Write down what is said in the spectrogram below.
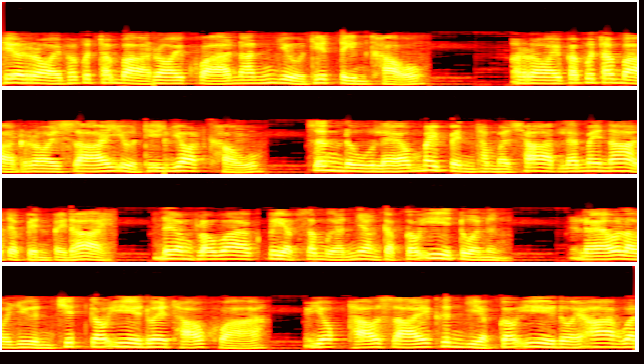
ที่รอยพระพุทธบาทรอยขวานั้นอยู่ที่ตีนเขา รอยพระพุทธบาทรอยซ้ายอยู่ที่ยอดเขา ซึ่งดูแล้วไม่เป็นธรรมชาติและไม่น่าจะเป็นไปได้ เนื่องเพราะว่าเปรียบเสมือนอย่างกับเก้าอี้ตัวหนึ่ง แล้วเรายืนชิดเก้าอี้ด้วยเท้าขวา ยกเท้าซ้ายขึ้นเหยียบเก้าอี้โดยอ้างว่า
